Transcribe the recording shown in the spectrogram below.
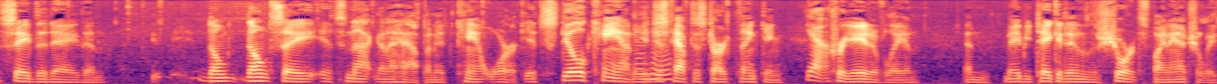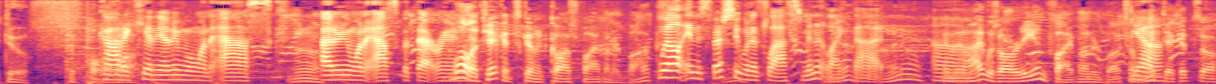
save the day, then don't don't say it's not going to happen. It can't work. It still can. You just have to start thinking Yeah. creatively, and and maybe take it into the shorts financially too. To pull it God, I can't. I don't even want to ask. No. I don't even want to ask what that ran. Well, a ticket's going to cost five hundred bucks. well, and especially when it's last minute like that. I know. and then Um, I was already in five hundred bucks on Yeah. my ticket, so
